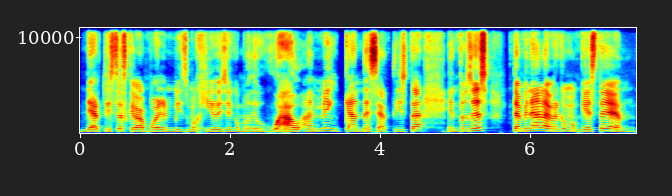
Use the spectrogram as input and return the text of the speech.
de artistas que va por el mismo giro, dicen como de, wow, a mí me encanta ese artista. Entonces, también al haber como que este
